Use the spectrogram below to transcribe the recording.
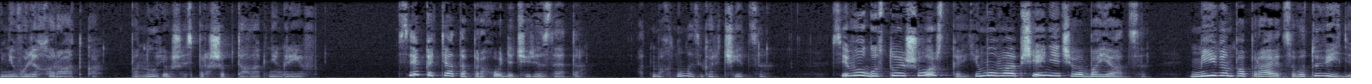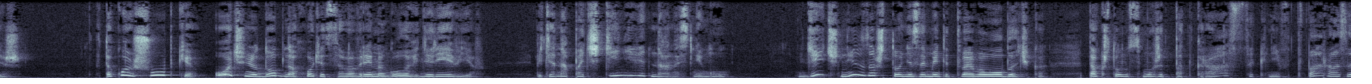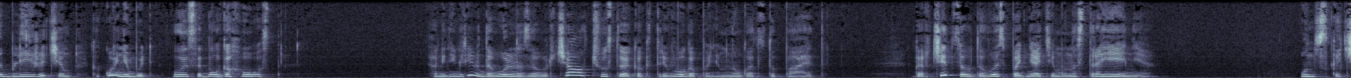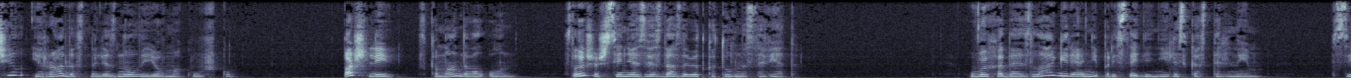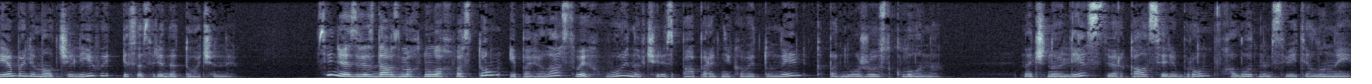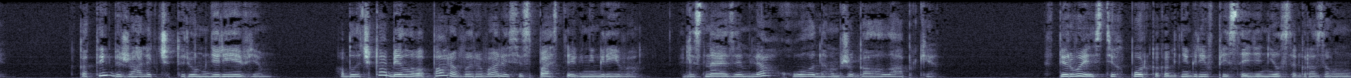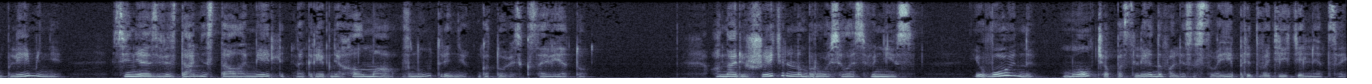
У него лихорадка, понурившись, прошептал Огнегриф. Все котята проходят через это, отмахнулась горчица. С его густой шерсткой ему вообще нечего бояться. Мигом поправится, вот увидишь. В такой шубке очень удобно охотиться во время голых деревьев, ведь она почти не видна на снегу. Дичь ни за что не заметит твоего облачка, так что он сможет подкрасться к ней в два раза ближе, чем какой-нибудь лысый долгохвост. Огнегриф довольно заурчал, чувствуя, как тревога понемногу отступает. Горчице удалось поднять ему настроение. Он вскочил и радостно лизнул ее в макушку. «Пошли!» – скомандовал он. «Слышишь, синяя звезда зовет котов на совет!» У выхода из лагеря они присоединились к остальным. Все были молчаливы и сосредоточены. Синяя звезда взмахнула хвостом и повела своих воинов через папоротниковый туннель к подножию склона. Ночной лес сверкал серебром в холодном свете луны. Коты бежали к четырем деревьям. Облачка белого пара вырывались из пасти огнегрива. Лесная земля холодом обжигала лапки. Впервые с тех пор, как огнегрив присоединился к грозовому племени, синяя звезда не стала медлить на гребне холма, внутренне готовясь к совету. Она решительно бросилась вниз, и воины молча последовали за своей предводительницей.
